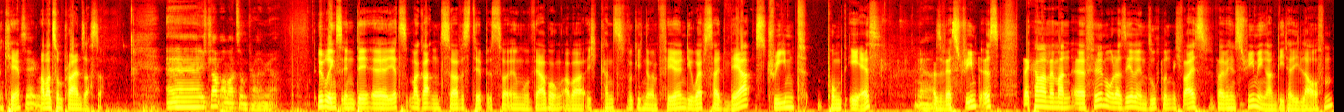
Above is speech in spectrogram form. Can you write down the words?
Okay. Sehr gut. Amazon Prime sagst du. Äh, ich glaube Amazon Prime, ja. Übrigens, in de, äh, jetzt mal gerade ein Service-Tipp, ist zwar irgendwo Werbung, aber ich kann es wirklich nur empfehlen. Die Website werstreamt.es ja. Also wer streamt ist, da kann man, wenn man äh, Filme oder Serien sucht und nicht weiß, bei welchem Streaming-Anbieter die laufen,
